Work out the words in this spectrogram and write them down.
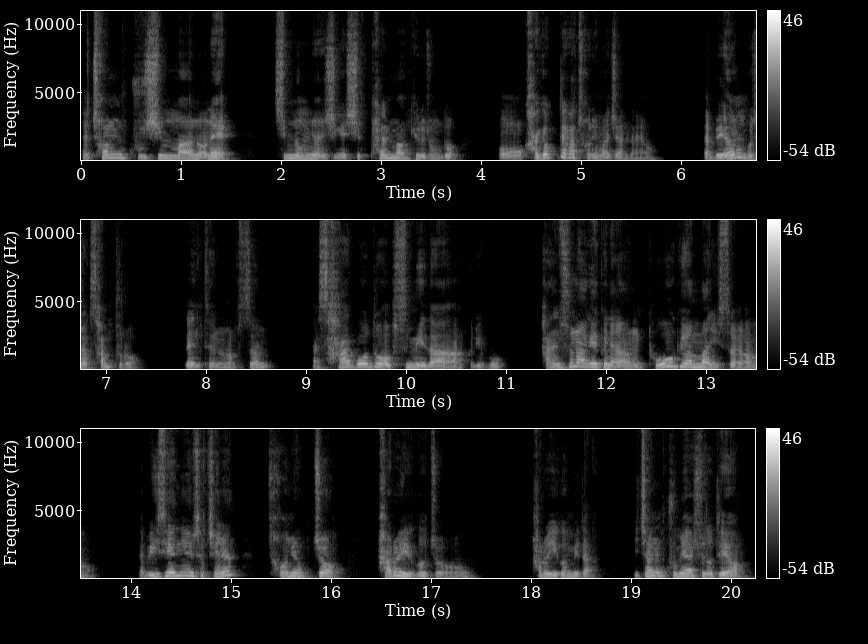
자, 1090만원에 16년식에 18만 킬로 정도. 어, 가격대가 저렴하지 않나요? 자, 매연은 고작 3%, 렌트는 없음, 자, 사고도 없습니다. 그리고 단순하게 그냥 도어 교환만 있어요. 자, 미세누유 자체는 전혀 없죠. 바로 이거죠. 바로 이겁니다. 이 차는 구매하셔도 돼요.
